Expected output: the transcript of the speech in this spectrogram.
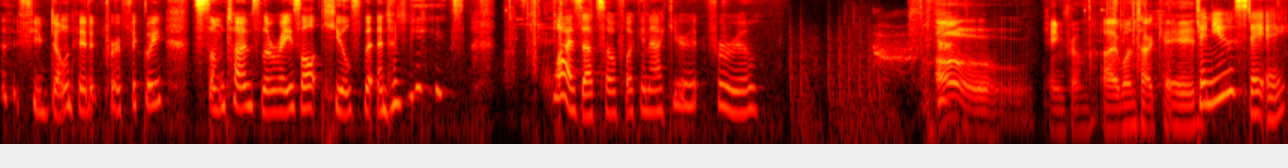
if you don't hit it perfectly, sometimes the raise alt heals the enemies. Why is that so fucking accurate? For real. Oh, came from I once arcade. Can you stay A?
